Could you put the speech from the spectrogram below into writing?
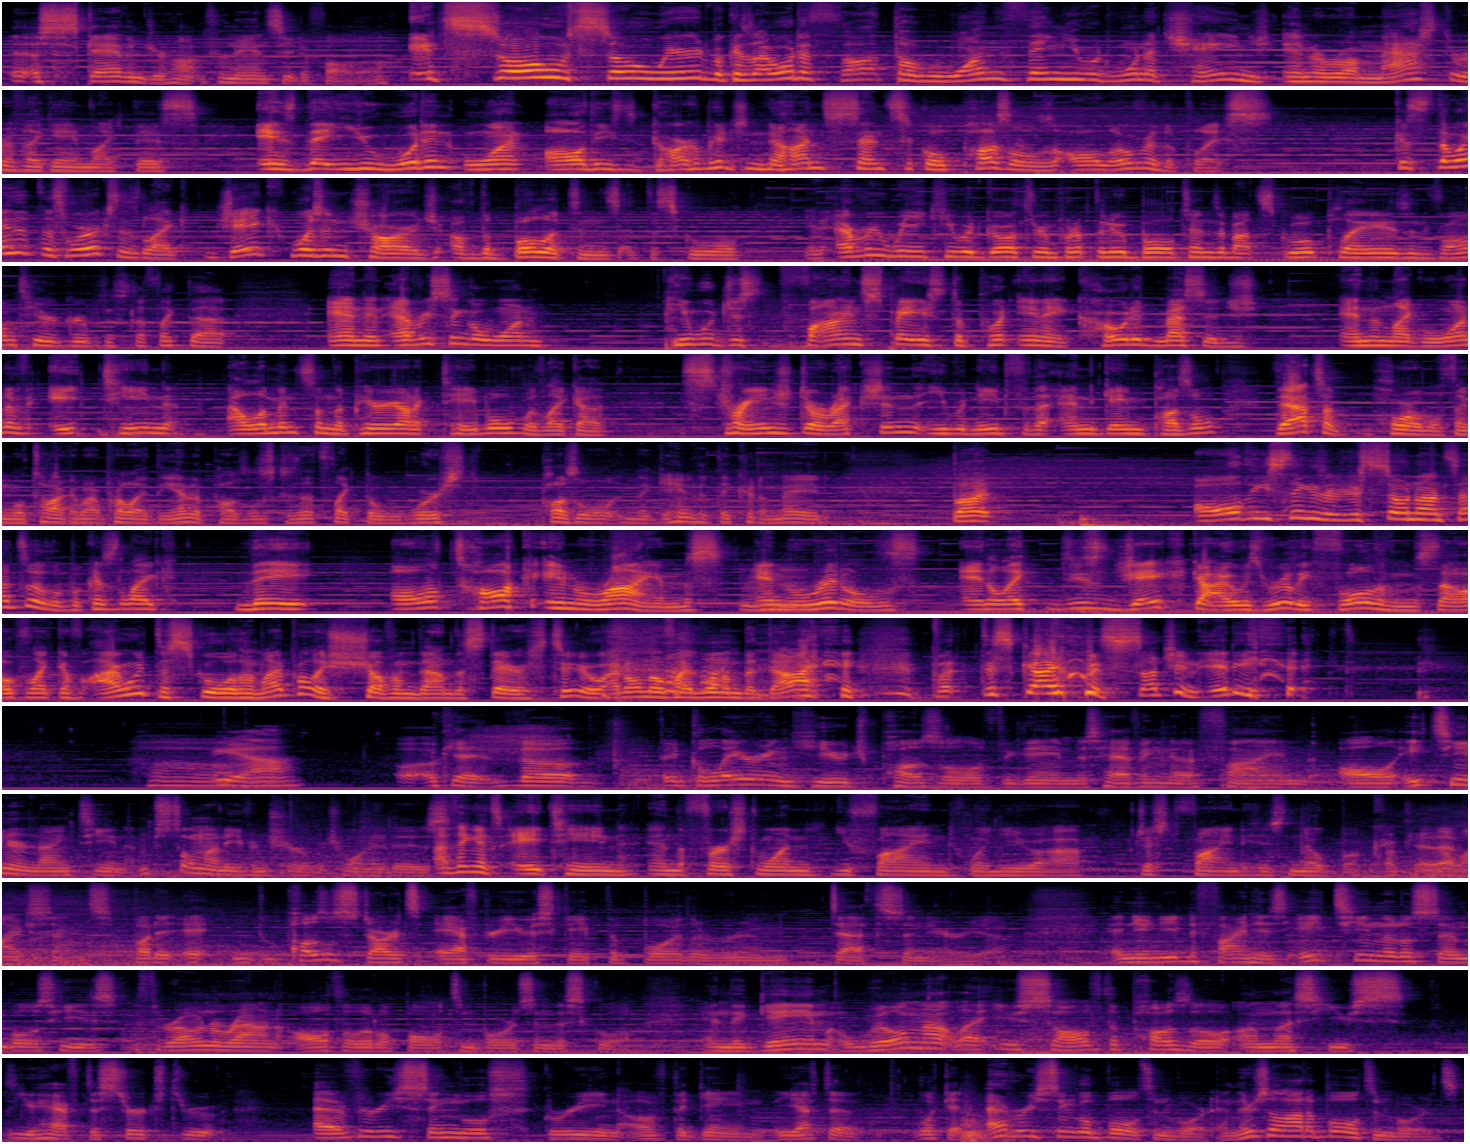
a scavenger hunt for Nancy to follow. It's so so weird because I would have thought the one thing you would want to change in a remaster of a game like this is that you wouldn't want all these garbage nonsensical puzzles all over the place. Because the way that this works is like Jake was in charge of the bulletins at the school, and every week he would go through and put up the new bulletins about school plays and volunteer groups and stuff like that. And in every single one, he would just find space to put in a coded message and then like one of 18 elements on the periodic table with like a strange direction that you would need for the end game puzzle. That's a horrible thing we'll talk about probably at the end of puzzles because that's like the worst puzzle in the game that they could have made. But all these things are just so nonsensical because like they all talk in rhymes and mm-hmm. riddles and like this Jake guy was really full of himself. Like if I went to school with him, I'd probably shove him down the stairs too. I don't know if I'd want him to die, but this guy was such an idiot. Yeah. Okay, the the glaring huge puzzle of the game is having to find all 18 or 19. I'm still not even sure which one it is. I think it's 18 and the first one you find when you uh just find his notebook. Okay, that the makes sense. But it, it, the puzzle starts after you escape the boiler room death scenario. And you need to find his 18 little symbols he's thrown around all the little bulletin boards in the school. And the game will not let you solve the puzzle unless you you have to search through every single screen of the game. You have to look at every single bulletin board, and there's a lot of bulletin boards.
